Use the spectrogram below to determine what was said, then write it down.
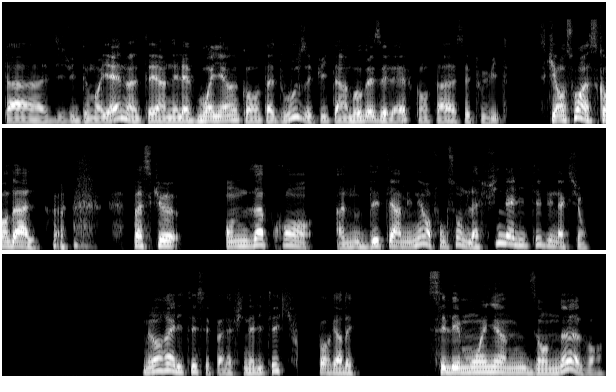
tu as 18 de moyenne, tu es un élève moyen quand tu as 12, et puis tu es un mauvais élève quand tu as 7 ou 8. Ce qui est en soi un scandale, parce que on nous apprend à nous déterminer en fonction de la finalité d'une action. Mais en réalité, c'est pas la finalité qu'il faut regarder. C'est les moyens mis en œuvre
